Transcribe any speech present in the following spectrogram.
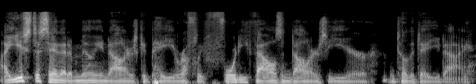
I used to say that a million dollars could pay you roughly $40,000 a year until the day you die.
